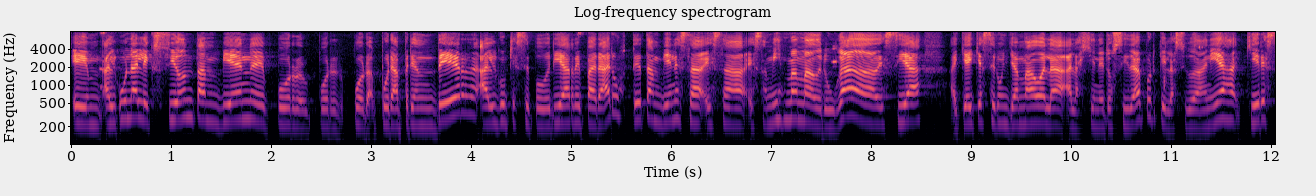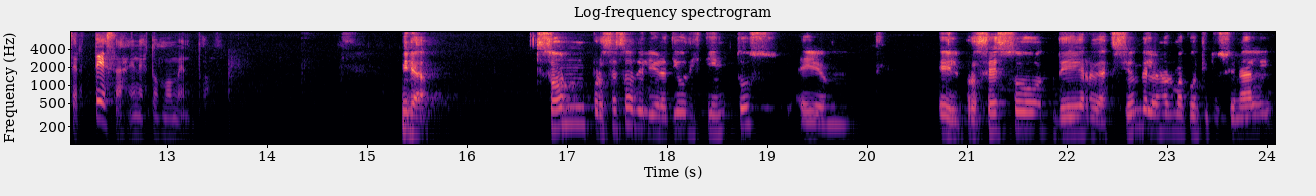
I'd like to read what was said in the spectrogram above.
em, alguna lección también eh, por, por, aprender, algo que se podría reparar? Usted también esa, esa, esa misma madrugada decía, aquí hay que hacer un llamado a la, a la generosidad porque la ciudadanía quiere certezas en estos momentos. Mira, son procesos deliberativos distintos. Em, el proceso de redacción de la norma constitucional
